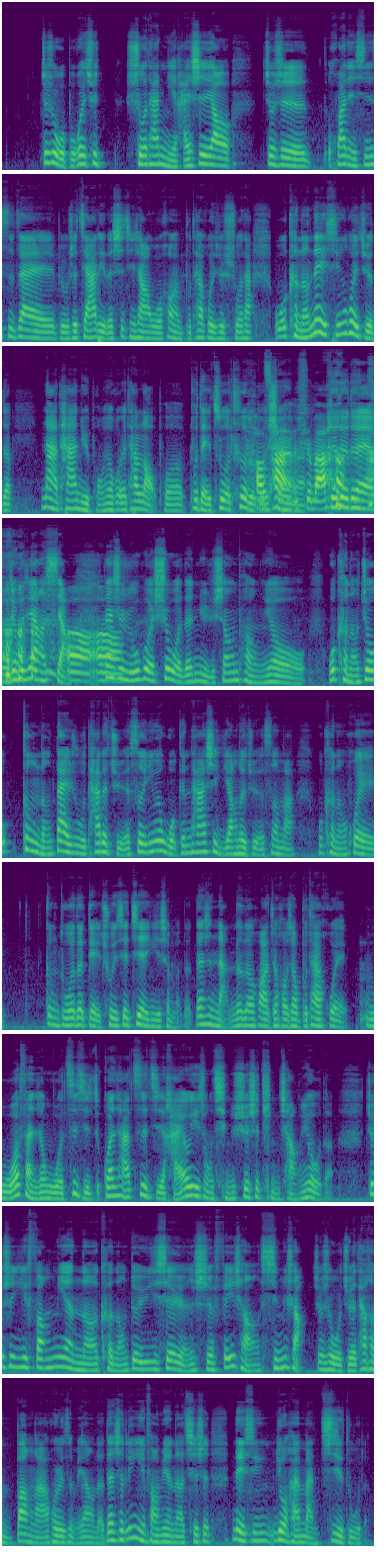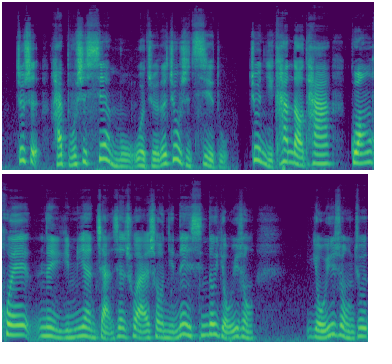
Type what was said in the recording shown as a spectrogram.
就是我不会去说他，你还是要。就是花点心思在，比如说家里的事情上，我好像不太会去说他。我可能内心会觉得，那他女朋友或者他老婆不得做特别多事儿吗？是吧？对对对，我就会这样想。但是如果是我的女生朋友，我可能就更能带入他的角色，因为我跟他是一样的角色嘛，我可能会。更多的给出一些建议什么的，但是男的的话就好像不太会。我反正我自己观察自己，还有一种情绪是挺常有的，就是一方面呢，可能对于一些人是非常欣赏，就是我觉得他很棒啊或者怎么样的，但是另一方面呢，其实内心又还蛮嫉妒的，就是还不是羡慕，我觉得就是嫉妒。就你看到他光辉那一面展现出来的时候，你内心都有一种有一种就。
